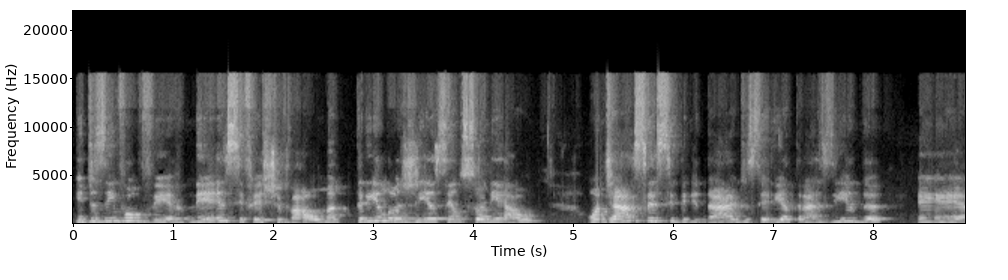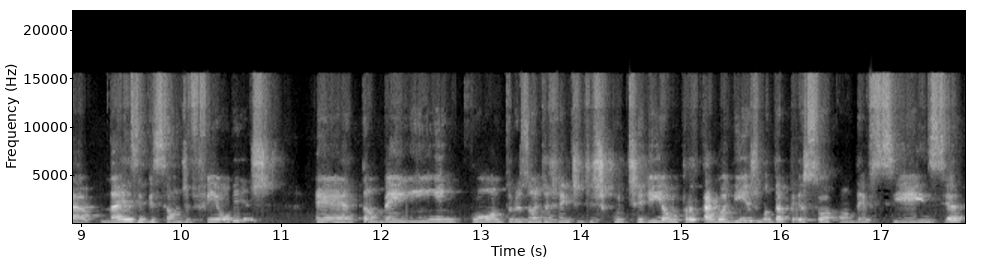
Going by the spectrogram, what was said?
e desenvolver nesse festival uma trilogia sensorial, onde a acessibilidade seria trazida é, na exibição de filmes, é, também em encontros onde a gente discutiria o protagonismo da pessoa com deficiência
